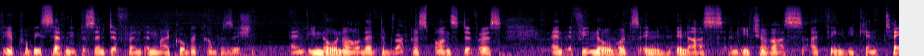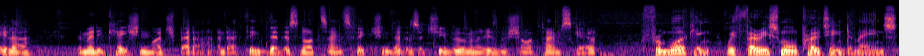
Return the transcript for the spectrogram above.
We are probably 70% different in microbial composition. And we know now that the drug response differs. And if we know what's in, in us and each of us, I think we can tailor the medication much better. And I think that is not science fiction, that is achievable in a reasonably short time scale. From working with very small protein domains,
